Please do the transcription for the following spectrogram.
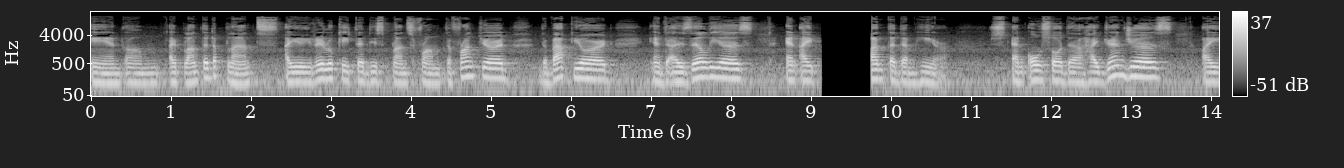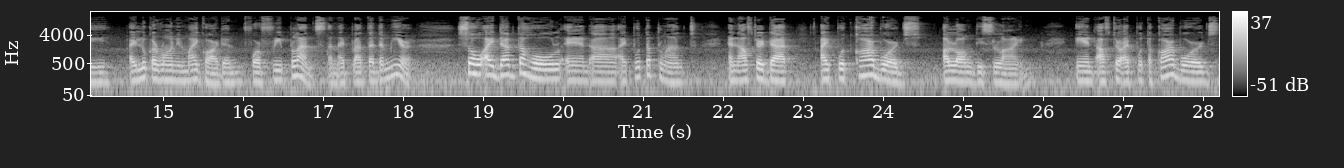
and um, I planted the plants. I relocated these plants from the front yard, the backyard, and the azaleas, and I planted them here. And also the hydrangeas. I I look around in my garden for free plants and I planted them here. So I dug the hole and uh, I put the plant and after that I put cardboards along this line. And after I put the cardboards,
